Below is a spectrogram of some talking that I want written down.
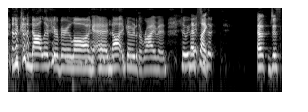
you cannot live here very long and not go to the Ryman. So we That's went to like- Oh, just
